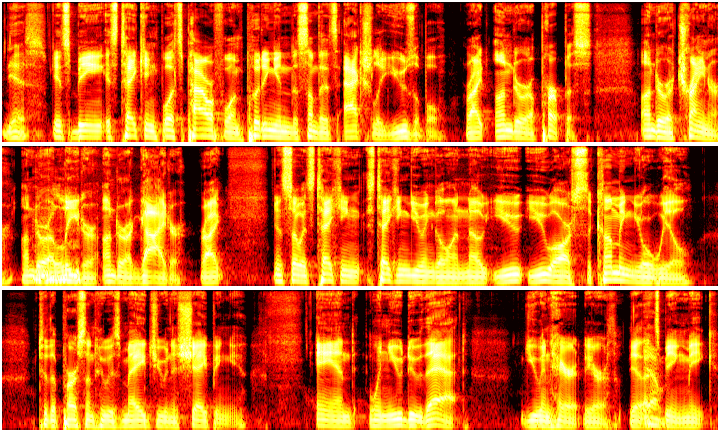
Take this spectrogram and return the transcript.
Yes. It's being it's taking what's powerful and putting into something that's actually usable, right? Under a purpose, under a trainer, under a mm-hmm. leader, under a guider, right? And so it's taking it's taking you and going, no, you you are succumbing your will to the person who has made you and is shaping you. And when you do that, you inherit the earth. Yeah, that's Yeah. being meek,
